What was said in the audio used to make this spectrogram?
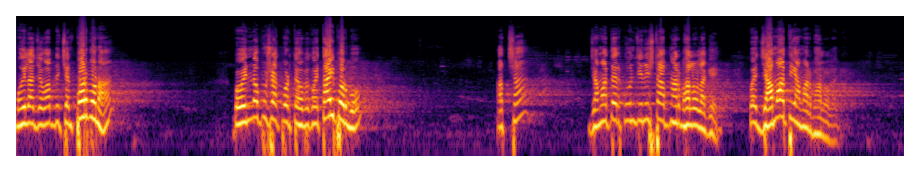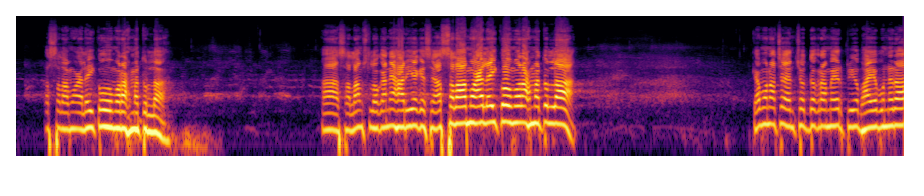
মহিলা জবাব দিচ্ছেন, পরবো না। কই অন্য পোশাক পরতে হবে। কয়, তাই পরব। আচ্ছা জামাতের কোন জিনিসটা আপনার ভালো লাগে? কয়, জামাতই আমার ভালো লাগে। আসসালামু আলাইকুম রহমতুল্লাহ। সালাম স্লোগানে হারিয়ে গেছে। আসসালামু আলাইকুম রহমতুল্লাহ। কেমন আছেন চোদ্দ গ্রামের প্রিয় ভাই বোনেরা?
